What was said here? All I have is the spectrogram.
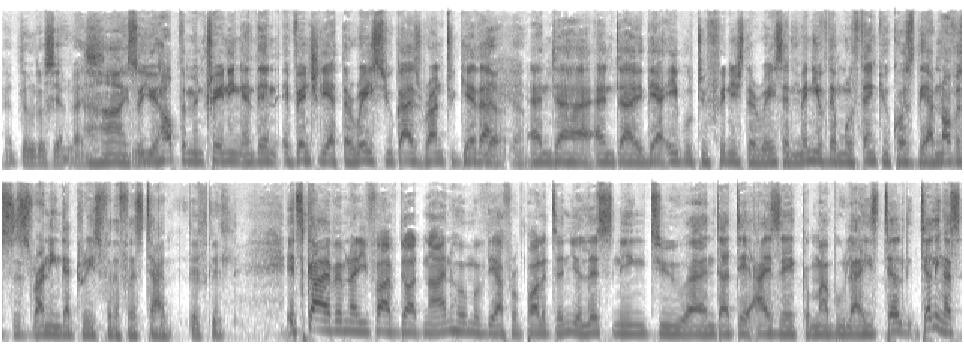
help them, those young guys. Uh-huh. So you help them in training, and then eventually at the race, you guys run together, Yeah, yeah. and uh, and uh, they are able to finish the race. And many of them will thank you because they are novices running that race for the first time. Definitely. It's Kaya FM 95.9, home of the Afropolitan. You're listening to uh, Ntate Isaac Mabula. He's tell, telling us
